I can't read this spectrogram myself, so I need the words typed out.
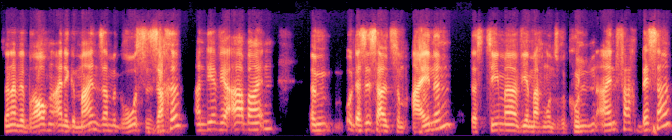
sondern wir brauchen eine gemeinsame große Sache, an der wir arbeiten. Ähm, und das ist halt zum einen das Thema, wir machen unsere Kunden einfach besser.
